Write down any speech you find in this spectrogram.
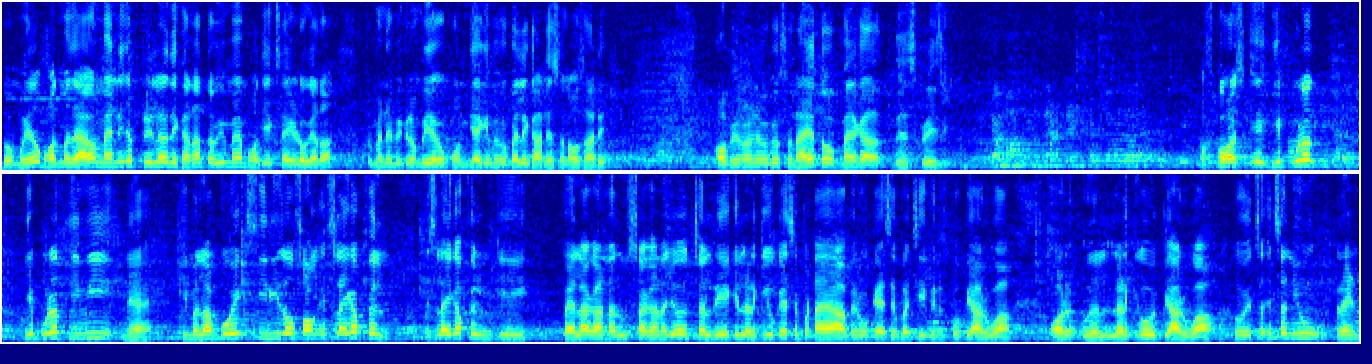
तो मुझे तो बहुत मज़ा आया और मैंने जब ट्रेलर देखा ना, तभी मैं बहुत ही एक्साइटेड हो गया था। तो मैंने विक्रम भैया को फ़ोन किया कि मेरे को पहले गाने सुनाओ सारे। और फिर उन्होंने मेरे को सुनाए तो मैंने कहा दिस इज़ क्रेजी ऑफकोर्स ये पूरा ये पूरा थीम ही नया है कि मतलब वो एक series of song it's like a film it's like a film कि पहला गाना, दूसरा गाना जो चल रही है कि लड़की को कैसे पटाया, फिर वो कैसे बची, फिर उसको प्यार हुआ और लड़के को भी प्यार हुआ। तो it's it's a new trend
